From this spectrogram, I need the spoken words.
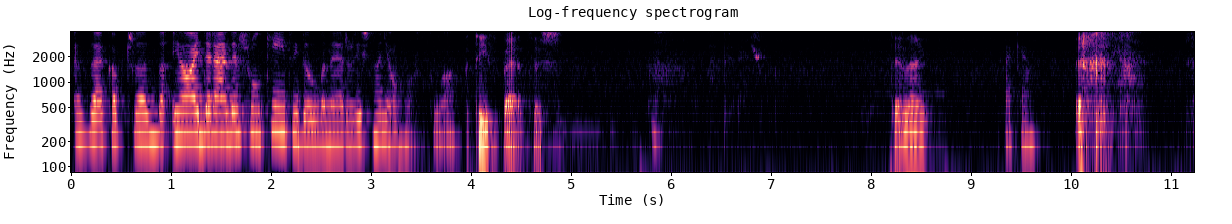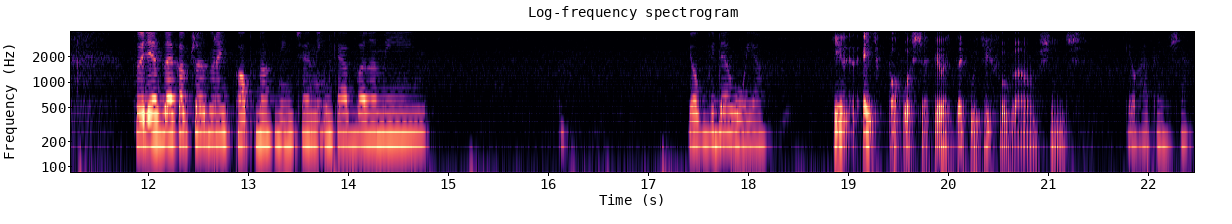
ezzel kapcsolatban. Jaj, de ráadásul két videó van erről is, nagyon hosszúak. 10 perces. Tényleg? Nekem. szóval, hogy ezzel kapcsolatban egy papnak nincsen inkább valami jobb videója? Én egy papos se követek, úgyhogy fogalmam sincs. Jó, hát én sem.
